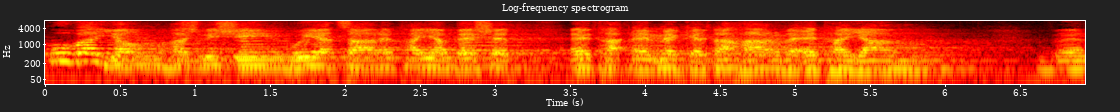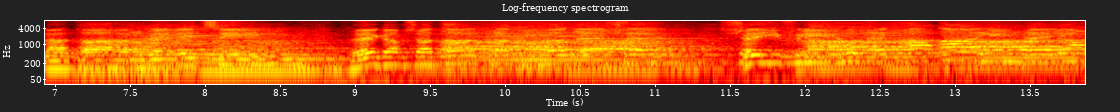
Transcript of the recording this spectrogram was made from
וביום השלישי הוא יצר את היבשת, את העמק, את ההר ואת הים. ונטר בעצים, וגם שתל פרטים בדשא, שהפליאו את העין ביופיים.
